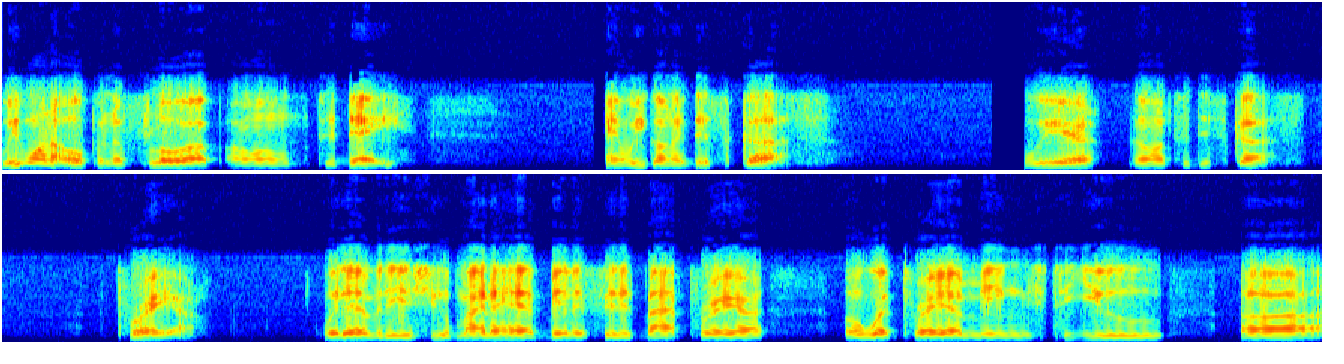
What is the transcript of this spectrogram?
we want to open the floor up on today, and we're going to discuss. We're going to discuss prayer, whatever it is you might have benefited by prayer, or what prayer means to you, uh,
